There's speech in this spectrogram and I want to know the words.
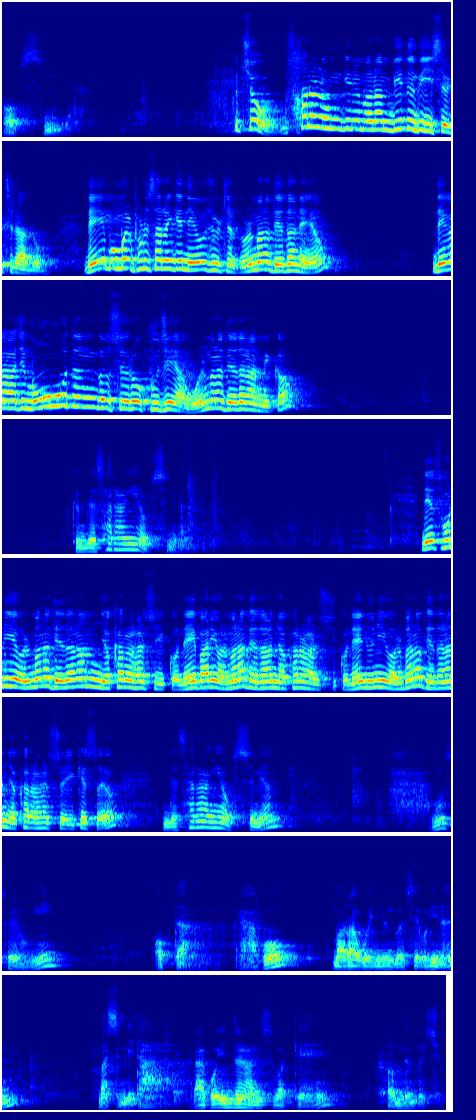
없습니다. 그렇죠? 산을 옮길 만한 믿음이 있을지라도 내 몸을 불사르게 내어줄지라도 얼마나 대단해요? 내가 가진 모든 것으로 구제하고 얼마나 대단합니까? 근데 사랑이 없으면 내 손이 얼마나 대단한 역할을 할 수 있고 내 발이 얼마나 대단한 역할을 할 수 있고 내 눈이 얼마나 대단한 역할을 할 수 있겠어요? 근데 사랑이 없으면 아무 소용이 없다라고 말하고 있는 것에 우리는 맞습니다. 라고 인정할 수밖에 없는 거죠.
